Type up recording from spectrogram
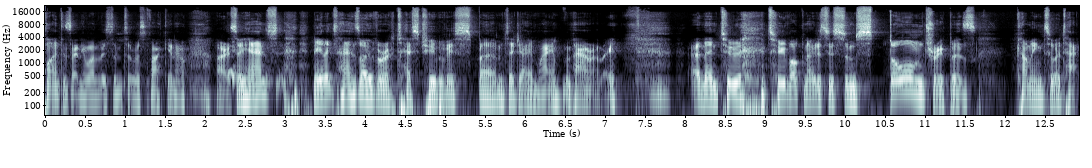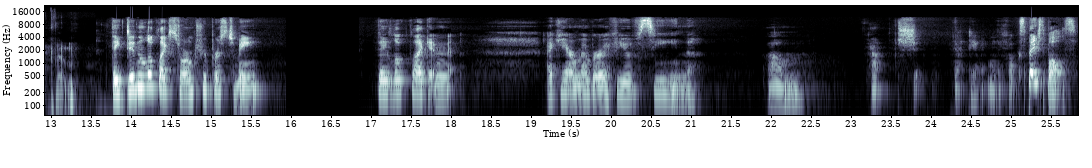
why does anyone listen to us? Fucking hell. All right, so he hands Neelix hands over a test tube of his sperm to Janeway, apparently, and then Tu Tuvok notices some stormtroopers coming to attack them. They didn't look like stormtroopers to me. They looked like an I can't remember if you've seen um ah, shit. God damn it, motherfucker. Spaceballs.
